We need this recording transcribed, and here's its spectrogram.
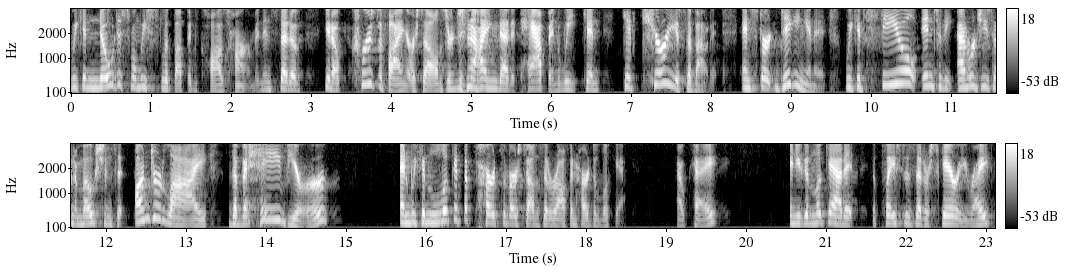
We can notice when we slip up and cause harm. And instead of, you know, crucifying ourselves or denying that it happened, we can get curious about it and start digging in it. We could feel into the energies and emotions that underlie the behavior. And we can look at the parts of ourselves that are often hard to look at. Okay. And you can look at it, the places that are scary, right?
